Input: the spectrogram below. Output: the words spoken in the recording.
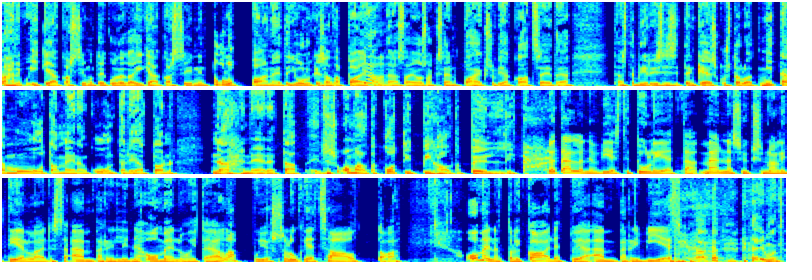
vähän niin kuin Ikea-kassiin, mutta ei kuitenkaan Ikea-kassiin, niin tulppaaneita julkiselta paikalta Joo. ja sai osakseen paheksuvia katseita. Ja tästä virisi sitten keskustelua, että mitä muuta meidän kuuntelijat on nähneet, että siis omalta kotipihalta pöllitään. No tällainen viesti tuli, että männä syksynä oli tienlaidassa ämpärillinen omenoita ja lappu, jossa luki, että saa ottaa. Omenat oli kaadettu ja ämpäri viety. Hei, mutta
